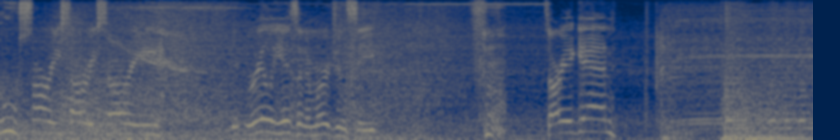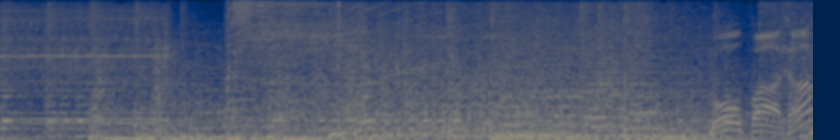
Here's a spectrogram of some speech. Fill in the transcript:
Ooh, sorry, sorry, sorry. It really is an emergency. sorry again. Mole pod, huh?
